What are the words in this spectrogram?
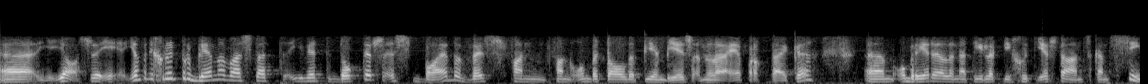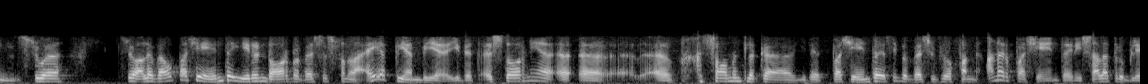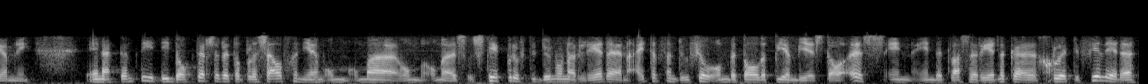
Uh ja, so e, een van die groot probleme was dat jy weet dokters is baie bewus van van onbetaalde PMB's in hulle eie praktyke. Um omrede hulle natuurlik die goed eerstehands kan sien. So so alhoewel pasiënte hier en daar bewus is van hulle eie PMB, jy weet, is daar nie 'n 'n gesamentlike, jy weet, pasiënte is nie bewus hoeveel van ander pasiënte dieselfde probleem nie en ek dink die die dokters het dit op hulle self geneem om om 'n uh, om om 'n steekproef te doen onder lede en uit te vind hoeveel onbetaalde PMB's daar is en en dit was 'n redelike groot hoeveelhede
